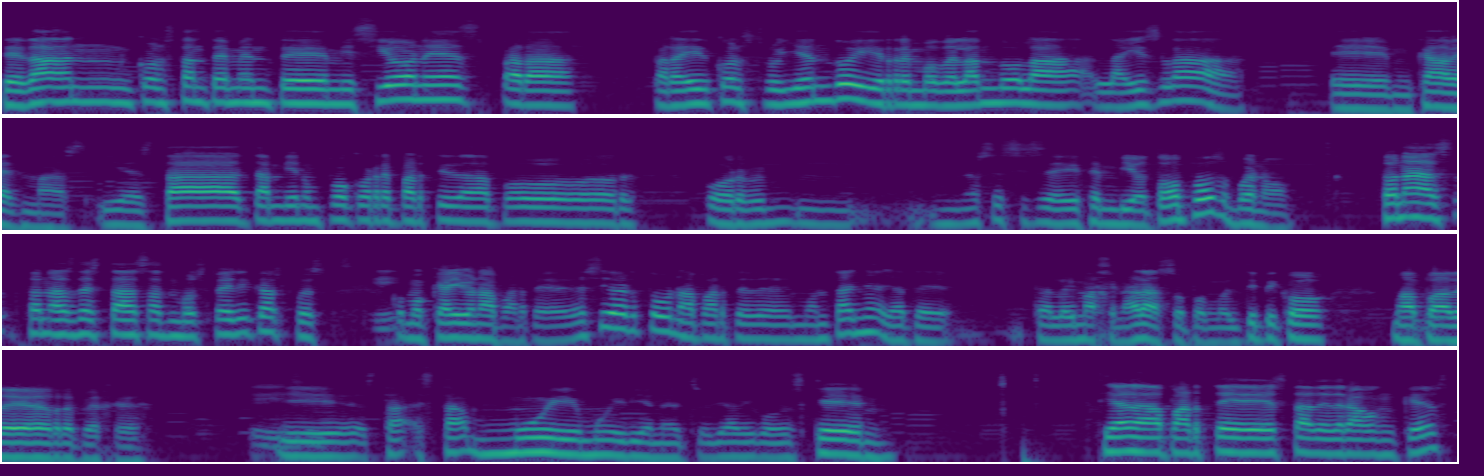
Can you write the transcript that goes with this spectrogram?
te dan constantemente misiones para, para, ir construyendo y remodelando la, la isla eh, cada vez más. Y está también un poco repartida por, por, mm, no sé si se dicen biotopos, bueno, zonas, zonas de estas atmosféricas, pues sí. como que hay una parte de desierto, una parte de montaña, ya te, te lo imaginarás, supongo, el típico mapa de RPG. Sí, y sí. Está, está muy, muy bien hecho, ya digo, es que tiene la parte esta de Dragon Quest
